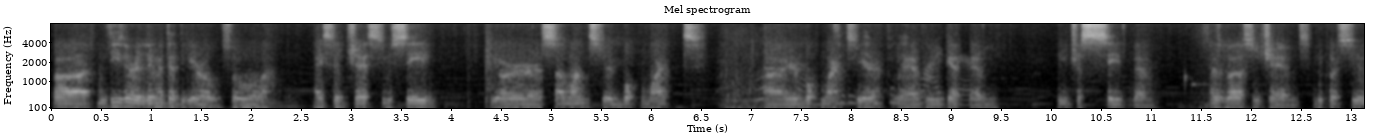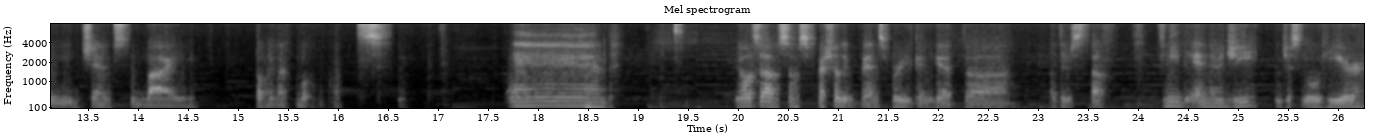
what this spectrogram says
but these are limited heroes, so I suggest you save your summons, your bookmarks, uh, your bookmarks here, wherever you get them. You just save them, as well as gems, because you'll need gems to buy covenant bookmarks. And you also have some special events where you can get uh, other stuff. If you need energy, you just go here,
